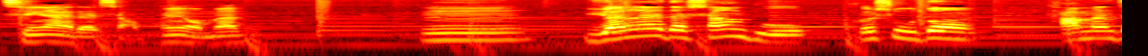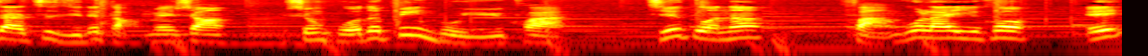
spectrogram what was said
亲爱的小朋友们。嗯，原来的山谷和树洞，他们在自己的岗位上。生活的并不愉快，结果呢，反过来以后，哎，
